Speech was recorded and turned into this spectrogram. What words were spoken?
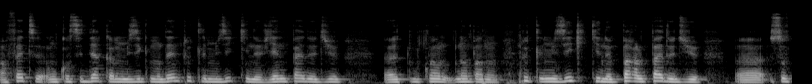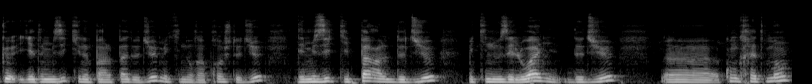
En fait, on considère comme musique mondaine toutes les musiques qui ne viennent pas de Dieu. non, pardon, toutes les musiques qui ne parlent pas de Dieu. Euh, sauf qu'il y a des musiques qui ne parlent pas de Dieu, mais qui nous rapprochent de Dieu. Des musiques qui parlent de Dieu, mais qui nous éloignent de Dieu. Euh, concrètement,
